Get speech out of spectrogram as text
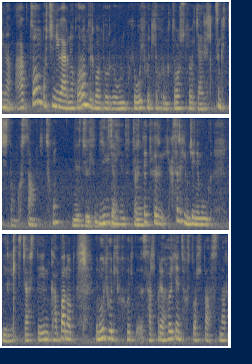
Энэ 131.3 тэрбум төгрөгийн үн бүхий үйл хөдлөх хөрөнгө зуршлуулж арилцсан гэж өнгөрсөн онд зөвхөн нэг жилийн нэг жилийн дотор тий. Тэгэхээр ясар хэмжээний мөнгө эргэлдэж байгаа шүү дээ. Энэ компаниуд энэ үйл хөдлөх салбарын хуулийн зохицуулалтаа олсноор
